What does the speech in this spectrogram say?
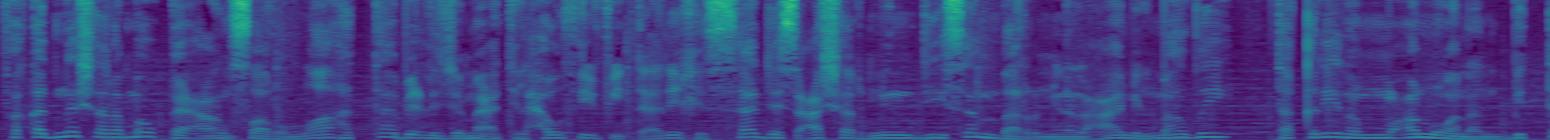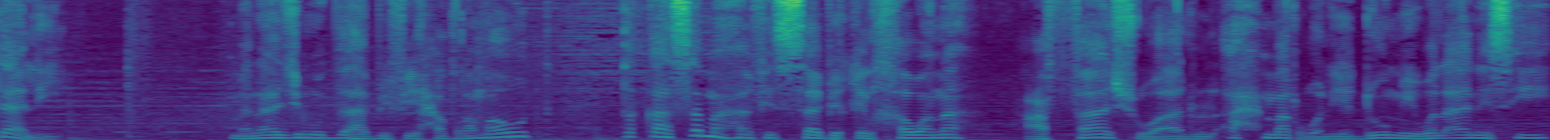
فقد نشر موقع أنصار الله التابع لجماعة الحوثي في تاريخ السادس عشر من ديسمبر من العام الماضي تقريرا معنونا بالتالي. مناجم الذهب في حضرموت تقاسمها في السابق الخونة عفاش وآل الأحمر واليدومي والآنسي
